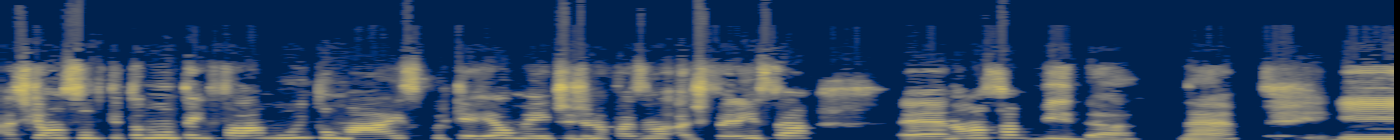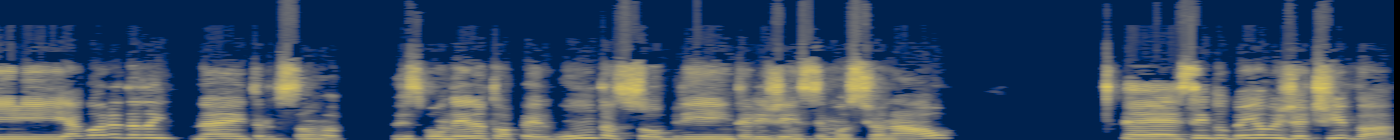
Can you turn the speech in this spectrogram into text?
acho que é um assunto que todo mundo tem que falar muito mais, porque realmente a gente faz a diferença é, na nossa vida, né? E agora, dando né, a introdução, respondendo a tua pergunta sobre inteligência emocional, é, sendo bem objetiva,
